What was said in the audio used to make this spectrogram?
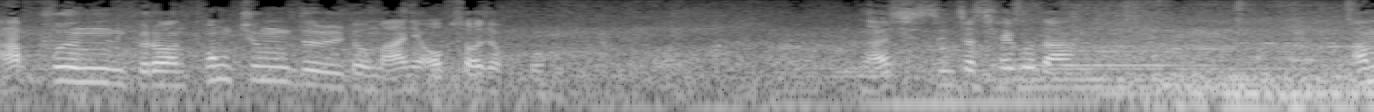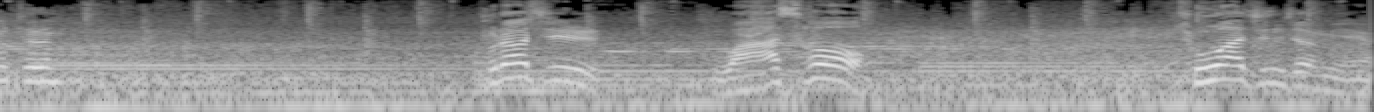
아픈 그런 통증들도 많이 없어졌고. 날씨 진짜 최고다. 아무튼 브라질 와서 좋아진 점이에요.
